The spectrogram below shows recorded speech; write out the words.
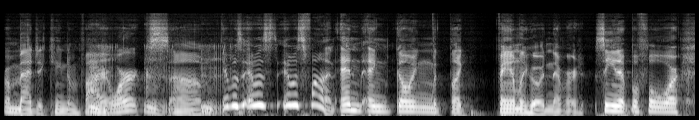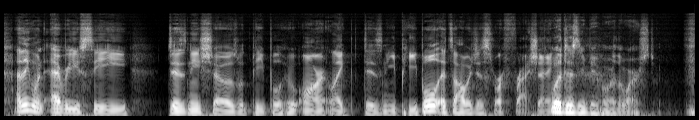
from Magic Kingdom fireworks, mm, um, mm. it was it was it was fun, and and going with like family who had never seen it before. I think whenever you see Disney shows with people who aren't like Disney people, it's always just refreshing. Well, Disney people are the worst.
